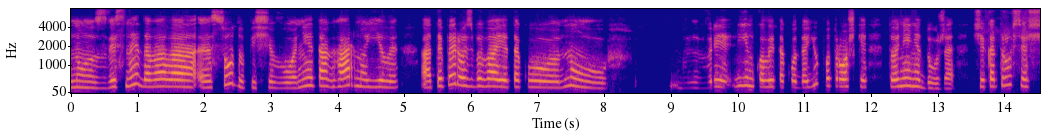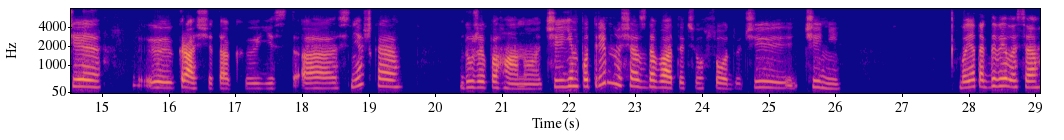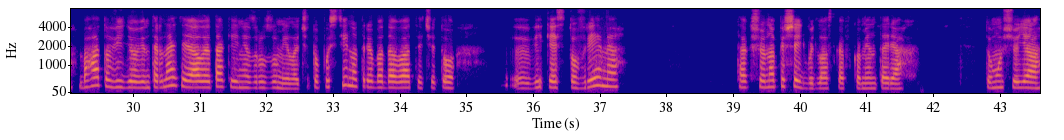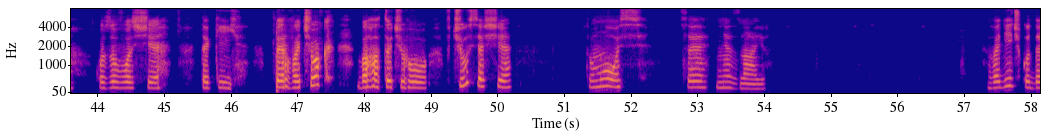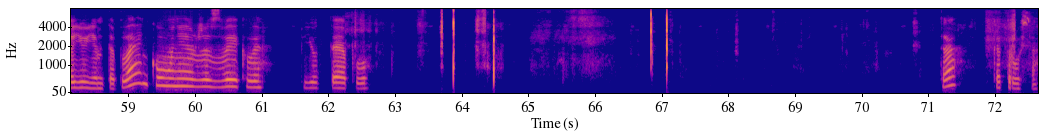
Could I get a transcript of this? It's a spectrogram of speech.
ну, з весни давала соду пищеву, вони так гарно їли. А тепер ось буває таку, ну, інколи таку даю потрошки, то вони не дуже. Ще катруся ще краще так їсть, а Сніжка дуже погано. Чи їм потрібно зараз здавати цю соду, чи, чи ні? Бо я так дивилася багато відео в інтернеті, але так і не зрозуміла, чи то постійно треба давати, чи то е, в якесь то время. Так що напишіть, будь ласка, в коментарях. Тому що я козовоз ще такий первачок, багато чого вчуся ще. Тому ось це не знаю. Водичку даю їм тепленьку, вони вже звикли, п'ють теплу. Та Катруся.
